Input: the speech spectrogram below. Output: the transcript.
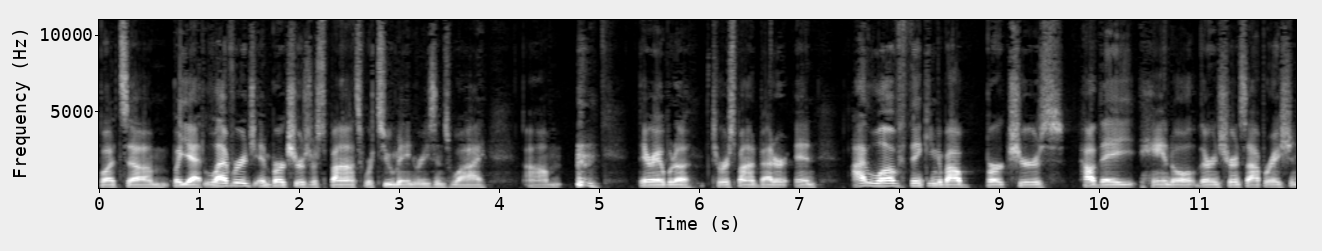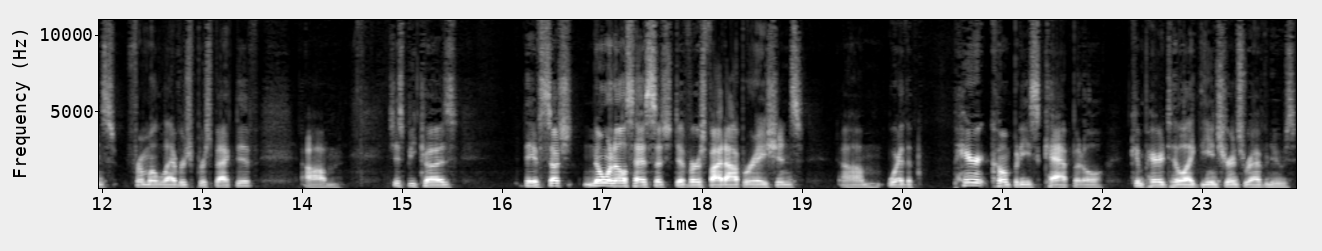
but um, but yeah, leverage and Berkshire's response were two main reasons why um, they were able to to respond better. And I love thinking about Berkshire's how they handle their insurance operations from a leverage perspective, um, just because they have such no one else has such diversified operations um, where the parent company's capital compared to like the insurance revenues,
